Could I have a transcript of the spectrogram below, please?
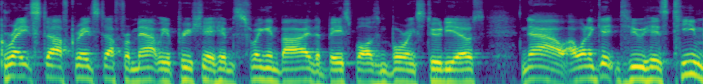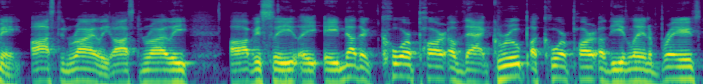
Great stuff. Great stuff from Matt. We appreciate him swinging by the Baseballs and Boring Studios. Now, I want to get to his teammate, Austin Riley. Austin Riley, obviously, a, another core part of that group, a core part of the Atlanta Braves.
